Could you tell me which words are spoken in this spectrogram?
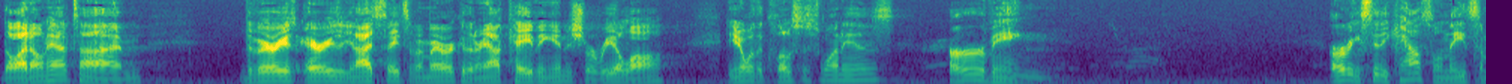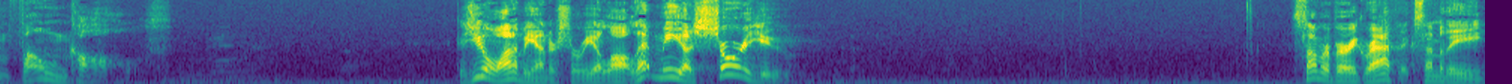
though I don't have time, the various areas of the United States of America that are now caving into Sharia law? Do you know where the closest one is? Irving. Irving City Council needs some phone calls. Because you don't want to be under Sharia law. Let me assure you. Some are very graphic. Some of the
